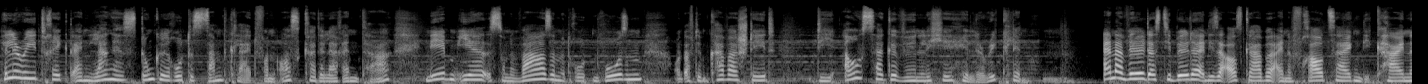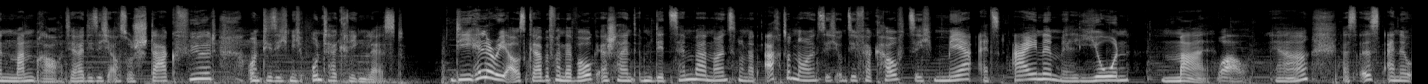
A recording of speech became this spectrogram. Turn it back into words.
Hillary trägt ein langes, dunkelrotes Samtkleid von Oscar de la Renta. Neben ihr ist so eine Vase mit roten Rosen und auf dem Cover steht die außergewöhnliche Hillary Clinton. Anna will, dass die Bilder in dieser Ausgabe eine Frau zeigen, die keinen Mann braucht, ja, die sich auch so stark fühlt und die sich nicht unterkriegen lässt. Die Hillary-Ausgabe von der Vogue erscheint im Dezember 1998 und sie verkauft sich mehr als eine Million Mal. Wow. Ja, das ist eine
